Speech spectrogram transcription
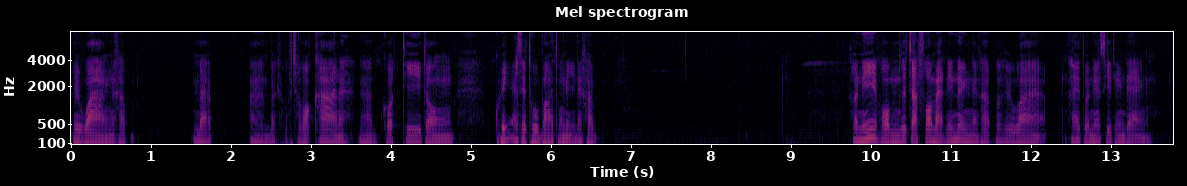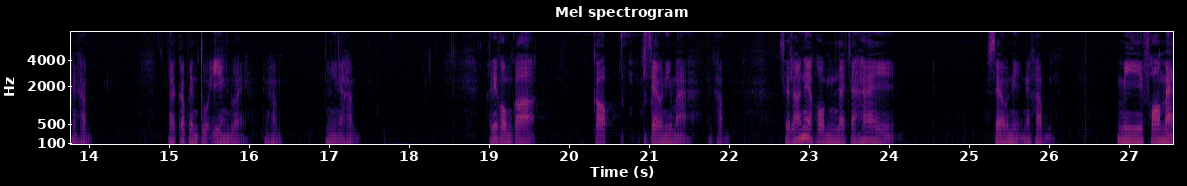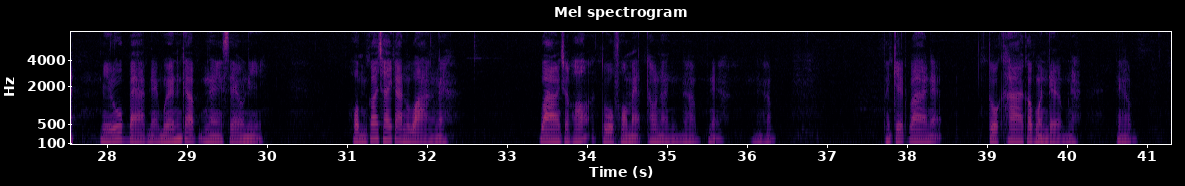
ไปวางนะครับ แบบแบบเฉพาะค่านะนะครับ กดที่ตรง Quick Access Toolbar ตรงนี้นะครับ คราวนี้ผมจะจัดฟอร์แมตนิดนึงนะครับ ก็คือว่าให้ตัวนี้สีแดงๆนะครับ แล้วก็เป็นตัวเอียงด้วยนะครับ นี่นะครับ คราวนี้ผมก็ก๊อปเซลล์นี้มานะครับ เสร็จแล้วเนี่ยผมอยากจะให้เซลล์นี้นะครับ มีฟอร์แมตมีรูปแบบเนี่ยเหมือนกับในเซลล์นี้ ผมก็ใช้การวางนะ วางเฉพาะตัวฟอร์แมตเท่านั้นนะครับเนี่ยนะครับสังเกตว่าเนี่ยตัวค่าก็เหมือนเดิมนะนะครับ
